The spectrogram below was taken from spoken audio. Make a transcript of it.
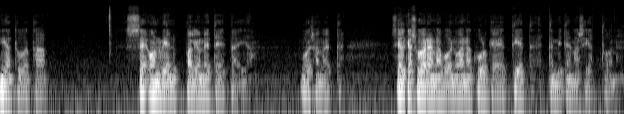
ja tuota, se on vienyt paljon eteenpäin. Ja voi sanoa, että selkä suorana voinut aina kulkea ja tietää, että miten asiat on.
